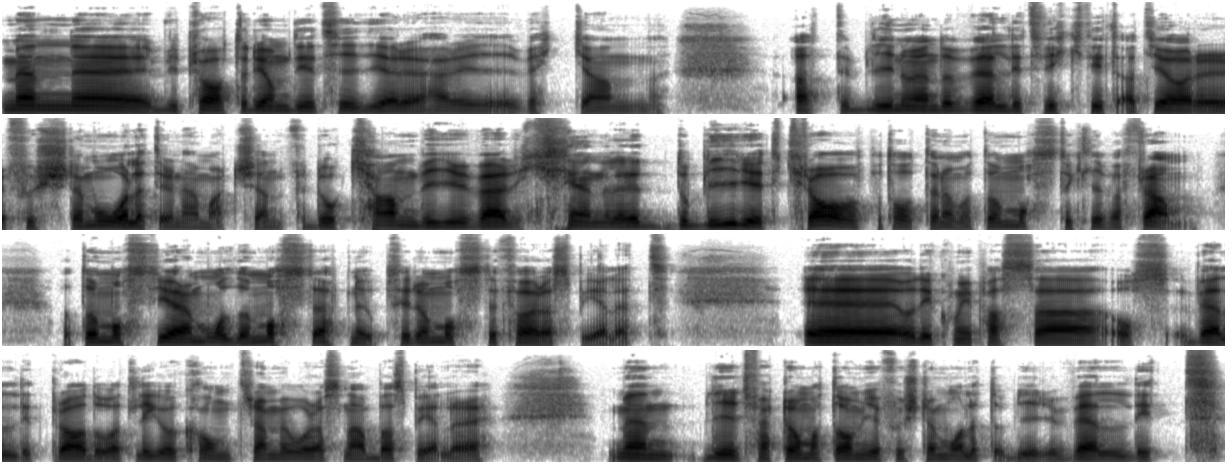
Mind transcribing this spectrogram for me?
men eh, vi pratade ju om det tidigare här i veckan att det blir nog ändå väldigt viktigt att göra det första målet i den här matchen för då kan vi ju verkligen, eller då blir det ju ett krav på Tottenham att de måste kliva fram att de måste göra mål, de måste öppna upp sig, de måste föra spelet eh, och det kommer ju passa oss väldigt bra då att ligga och kontra med våra snabba spelare men blir det tvärtom att de gör första målet då blir det väldigt,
